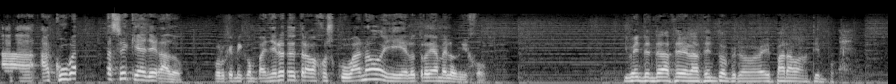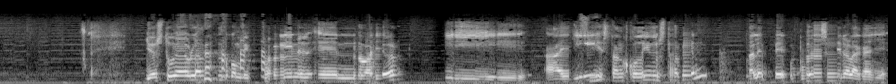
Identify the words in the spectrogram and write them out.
A, a Cuba sé que ha llegado. Porque mi compañero de trabajo es cubano y el otro día me lo dijo. Iba a intentar hacer el acento, pero he parado a tiempo. Yo estuve hablando con mi familia en, Nueva York y allí están jodidos también, ¿vale? Pero pueden salir a la calle.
